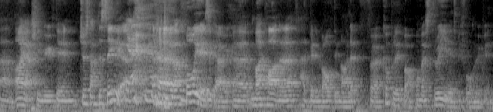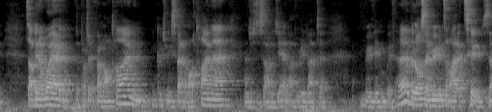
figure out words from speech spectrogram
um, I actually moved in just after Celia, Yeah. about four years ago. Uh, my partner had been involved in Lilac for a couple of, well, almost three years before moving. So I've been aware of the project for a long time and increasingly spent a lot of time there and just decided, yeah, I'd really like to move in with her, but also move into Lilac too. So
